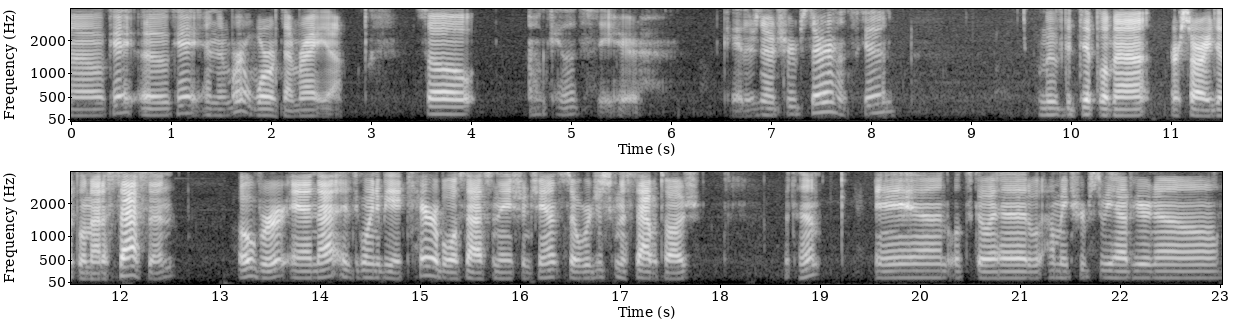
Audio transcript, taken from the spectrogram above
Okay, okay, and then we're at war with them, right? Yeah. So, okay, let's see here. Okay, there's no troops there. That's good. Move the diplomat or sorry, diplomat assassin over, and that is going to be a terrible assassination chance, so we're just going to sabotage with him. And let's go ahead. How many troops do we have here now?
